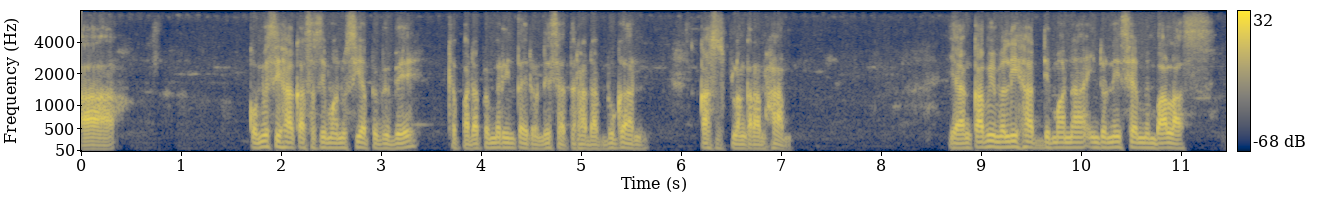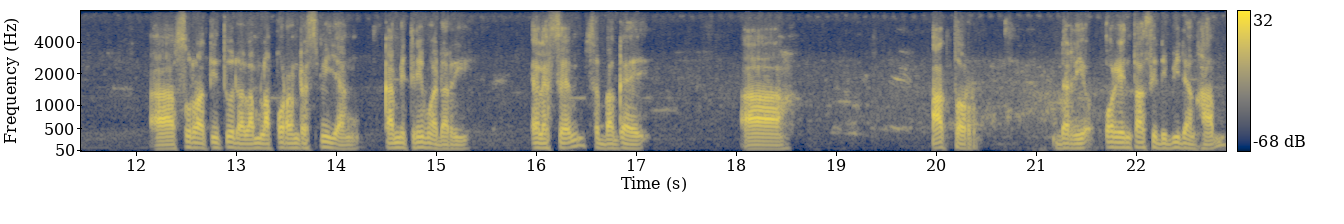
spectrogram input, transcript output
uh, Komisi Hak Asasi Manusia PBB kepada pemerintah Indonesia terhadap dugaan kasus pelanggaran HAM. Yang kami melihat di mana Indonesia membalas uh, surat itu dalam laporan resmi yang kami terima dari LSM sebagai uh, aktor dari orientasi di bidang HAM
